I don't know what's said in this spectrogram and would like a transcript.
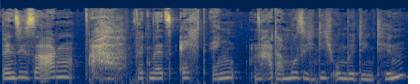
wenn Sie sagen, ah, wird mir jetzt echt eng, na, da muss ich nicht unbedingt hin,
